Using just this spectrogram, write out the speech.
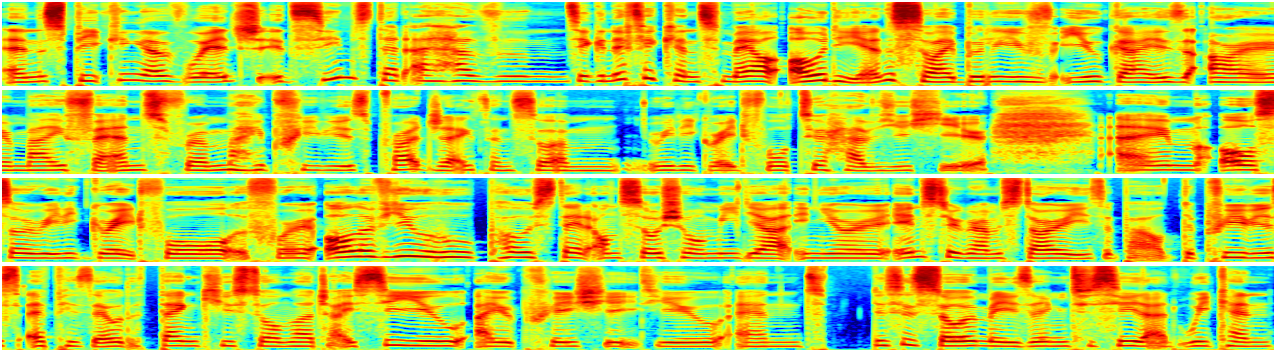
And speaking of which, it seems that I have a significant male audience, so I believe you guys are my fans from my previous project, and so I'm really grateful to have you here. I'm also really grateful for all of you who posted on social media in your Instagram stories about the previous episode. Thank you so much. I see you, I appreciate you, and this is so amazing to see that we can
